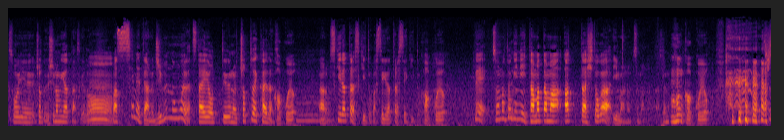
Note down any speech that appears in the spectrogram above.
そういうちょっと後ろ向きだったんですけど、うん。まあ、せめてあの自分の思いが伝えようっていうのをちょっとだけ変えたんですよ。かっこよ。あの好きだったら好きとか素敵だったら素敵とか。かっこよ。でその時にたまたま会った人が今の妻だったんですよね。うんかっこよ。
